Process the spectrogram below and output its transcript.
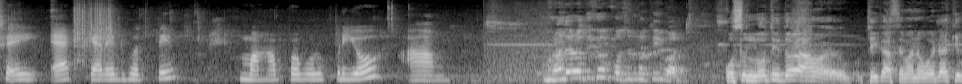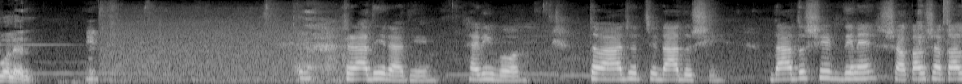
সেই এক ক্যারেট ভর্তি মহাপ্রভুর প্রিয় আম। আমাদের ওদিকেও কচুরলতি বলে। কসুর লতি তো ঠিক আছে মানে ওইটা কি বলেন? রাধে রাধে হ্যারি বল। তো আজ হচ্ছে দ্বাদশী। দ্বাদশীর দিনে সকাল সকাল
